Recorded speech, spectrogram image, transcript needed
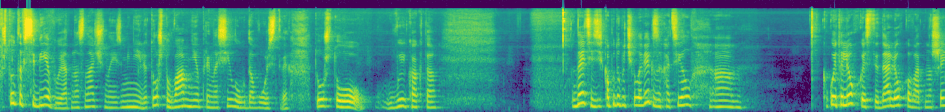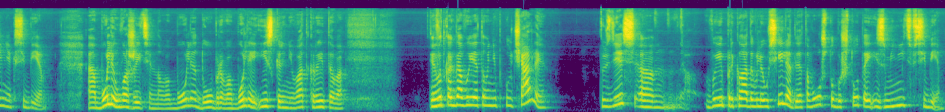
что-то в себе вы однозначно изменили, то, что вам не приносило удовольствие, то, что вы как-то... Знаете, здесь как будто бы человек захотел э, какой-то легкости, да, легкого отношения к себе. А, более уважительного, более доброго, более искреннего, открытого. И вот когда вы этого не получали, то здесь эм, вы прикладывали усилия для того, чтобы что-то изменить в себе.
